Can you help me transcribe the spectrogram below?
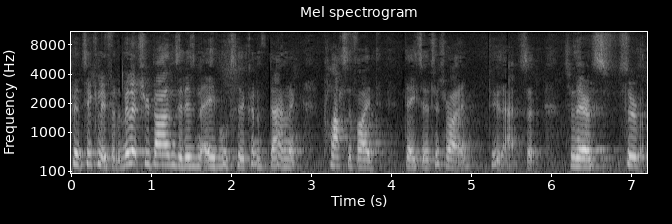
particularly for the military bands, it isn't able to kind of downlink classified data to try and do that. So, so there's sort of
